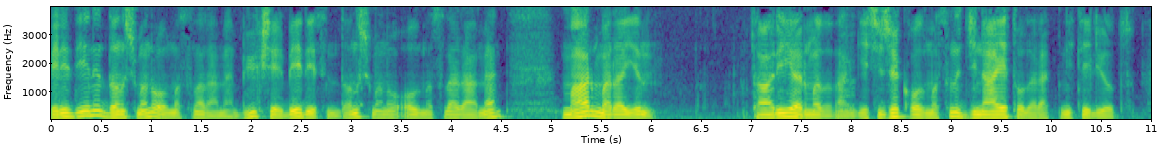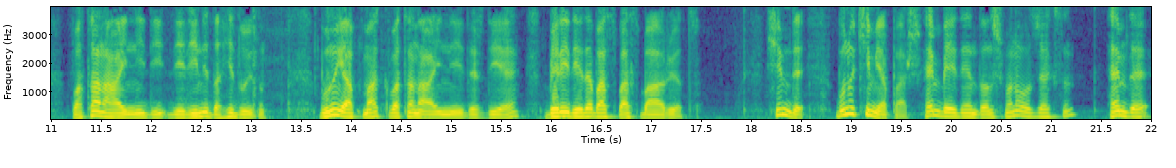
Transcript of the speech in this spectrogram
Belediyenin danışmanı olmasına rağmen, Büyükşehir Belediyesi'nin danışmanı olmasına rağmen Marmaray'ın tarihi yarımadadan geçecek olmasını cinayet olarak niteliyordu. Vatan hainliği di- dediğini dahi duydum. Bunu yapmak vatan hainliğidir diye belediyede bas bas bağırıyordu. Şimdi bunu kim yapar? Hem belediyenin danışmanı olacaksın hem de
